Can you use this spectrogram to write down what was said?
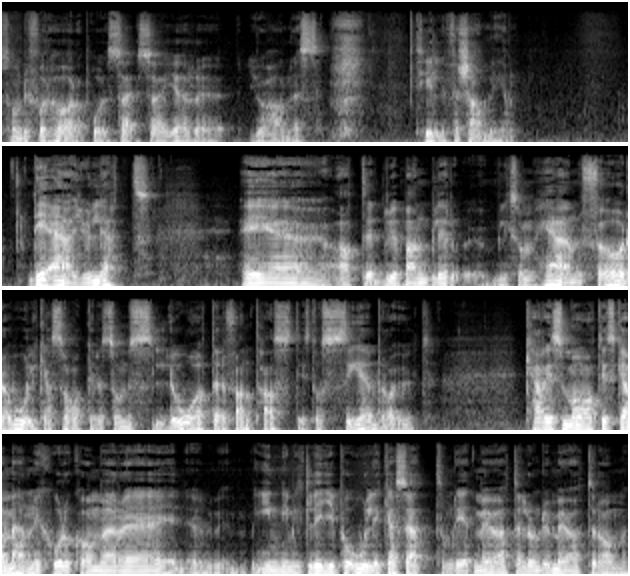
som du får höra på, säger eh, Johannes till församlingen. Det är ju lätt eh, att man blir liksom hänförd av olika saker som låter fantastiskt och ser bra ut. Karismatiska människor kommer eh, in i mitt liv på olika sätt. Om det är ett möte eller om du möter dem.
